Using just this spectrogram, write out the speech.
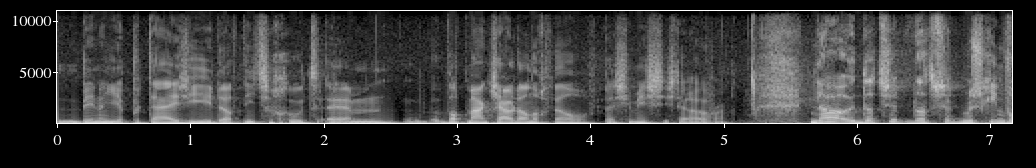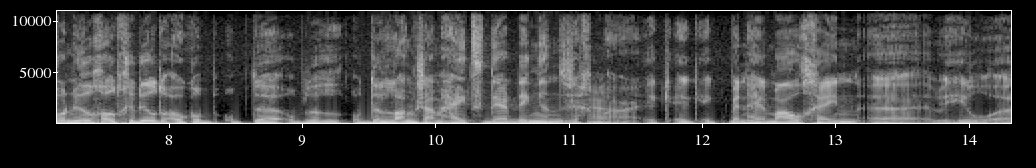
binnen je partij zie je dat niet zo goed. Ehm, wat maakt jou dan nog wel pessimistisch daarover? Nou, dat zit, dat zit misschien voor een heel groot gedeelte ook op, op, de, op, de, op de langzaamheid der dingen, zeg Ja. maar. Ik, ik, ik ben helemaal geen heel eh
